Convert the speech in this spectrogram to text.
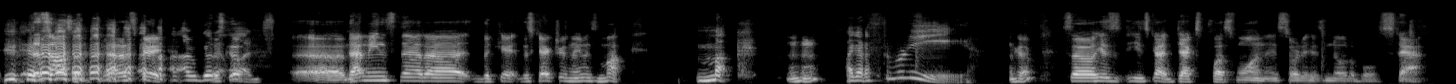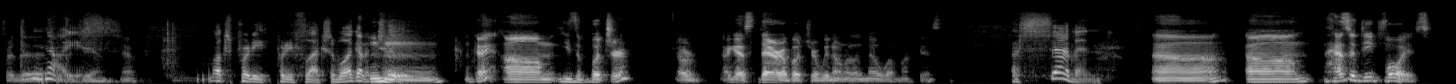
That's awesome. Yeah, that's great. I'm good That's at cool. ones. Uh, that means that uh the this character's name is Muck. Muck. Mhm. I got a three. Okay, so his he's got Dex plus one is sort of his notable stat for the for the Nice. Yeah. Muck's pretty pretty flexible. I got a two. Mhm. Okay. Um, he's a butcher, or I guess they're a butcher. We don't really know what Muck is. A seven. Uh, um, has a deep voice.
